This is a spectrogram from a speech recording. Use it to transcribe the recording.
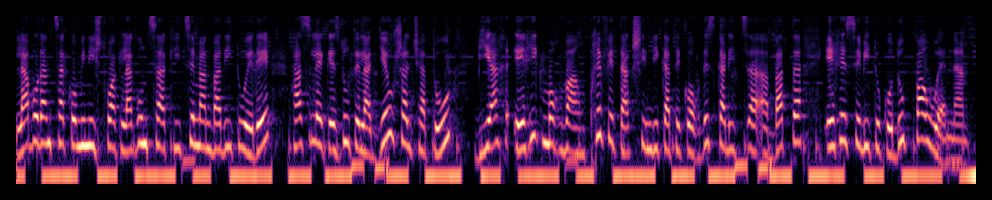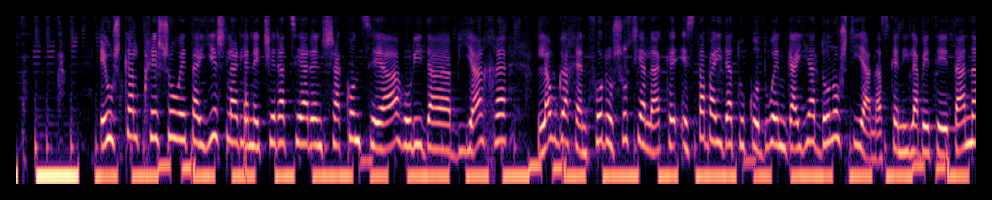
laborantzako ministroak laguntzak hitzeman baditu ere, hazlek ez dutela jeusaltxatu, biar Erik Morvan prefetak sindikateko ordezkaritza bat errezebituko du pauen. Euskal preso eta ieslarien etxeratzearen sakontzea hori da bihar, laugarren foro sozialak eztabaidatuko duen gaia donostian azken hilabeteetan,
